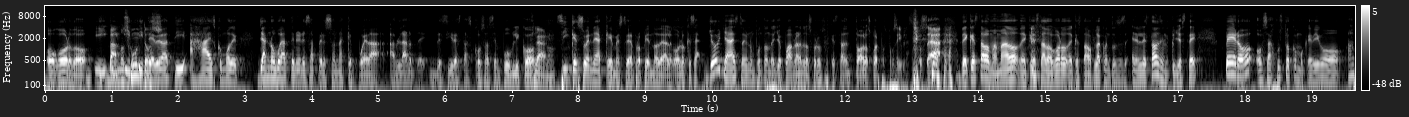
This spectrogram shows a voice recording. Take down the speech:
o gordo y, Vamos y- y juntos. te veo a ti, ajá, es como de, ya no voy a tener esa persona que pueda hablar, de- decir estas cosas en público. Claro. Sin que suene a que me estoy apropiando de algo o lo que sea. Yo ya estoy en un punto donde yo puedo hablar de los cuerpos porque he estado en todos los cuerpos posibles. O sea, de que he estado mamado, de que he estado gordo, de que he estado flaco. Entonces, en el estado en el que yo esté. Pero, o sea, justo como que digo, ah,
